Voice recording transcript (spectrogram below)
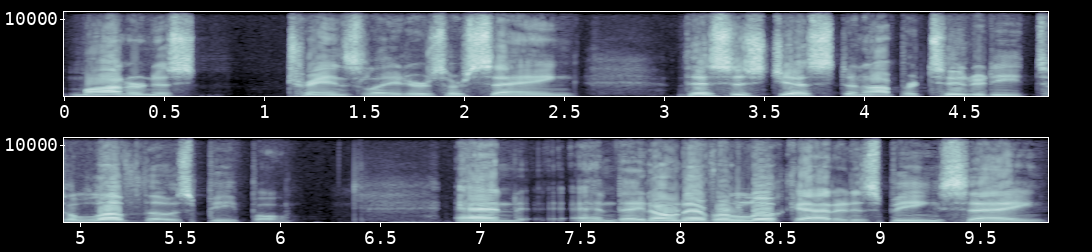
modernist translators are saying this is just an opportunity to love those people, and and they don't ever look at it as being saying,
